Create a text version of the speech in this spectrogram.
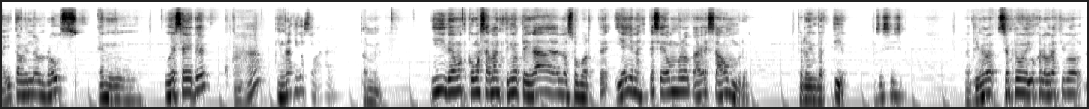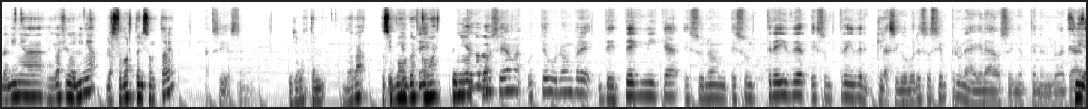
Aquí estamos viendo Rose en USDT Ajá. en gráfico semanal también. Y vemos cómo se ha mantenido pegada en los soportes y hay una especie de hombro, cabeza, hombro, pero invertido. Así sí. El primero, siempre uno dibuja los gráficos, la línea, en gráfico de línea, los soportes horizontales. Así es, señor de acá. Entonces podemos ver cómo ¿Cómo se llama? Usted es un hombre de técnica, es un, es un trader, es un trader clásico. Por eso siempre un agrado, señor, tenerlo acá. Sí,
